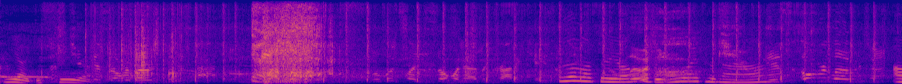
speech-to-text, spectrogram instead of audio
ไม่อยากจะ This เชื่อ cuteness overload. This hat. Well, looks like someone has a chronic case เพื่อน of เราจะย้อนกลับไปช่วยเธอนะ cuteness overload. เอา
